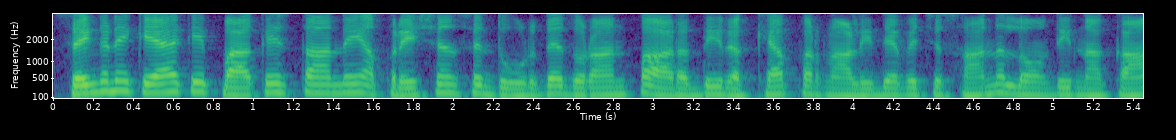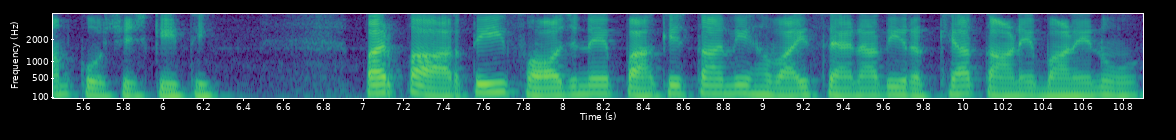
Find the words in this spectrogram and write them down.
ਸਿੰਘ ਨੇ ਕਿਹਾ ਕਿ ਪਾਕਿਸਤਾਨ ਨੇ ਆਪਰੇਸ਼ਨ ਸਿੰਦੂਰ ਦੇ ਦੌਰਾਨ ਭਾਰਤ ਦੀ ਰੱਖਿਆ ਪ੍ਰਣਾਲੀ ਦੇ ਵਿੱਚ ਸੰਨ ਲਾਉਣ ਦੀ ਨਾਕਾਮ ਕੋਸ਼ਿਸ਼ ਕੀਤੀ। ਪਰ ਭਾਰਤੀ ਫੌਜ ਨੇ ਪਾਕਿਸਤਾਨੀ ਹਵਾਈ ਸੈਨਾ ਦੀ ਰੱਖਿਆ ਤਾਣੇ ਬਾਣੇ ਨੂੰ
